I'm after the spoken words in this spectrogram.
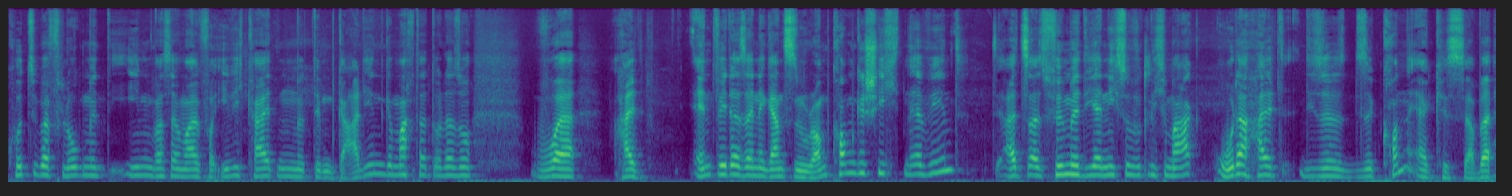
kurz überflogen mit ihm, was er mal vor Ewigkeiten mit dem Guardian gemacht hat oder so, wo er halt entweder seine ganzen Rom-Com-Geschichten erwähnt, als, als Filme, die er nicht so wirklich mag, oder halt diese, diese Con-Air-Kiste. Aber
